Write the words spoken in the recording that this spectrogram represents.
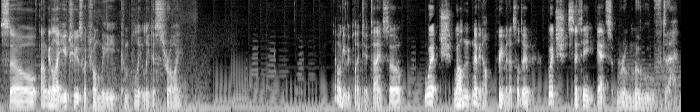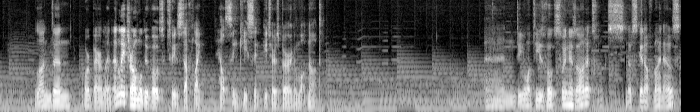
So I'm going to let you choose which one we completely destroy. And we'll give you plenty of time, so which, well, maybe not, three minutes will do. Which city gets removed? London or Berlin? And later on we'll do votes between stuff like Helsinki, St. Petersburg and whatnot. And do you want to use vote swingers on it? It's no skin off my nose.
